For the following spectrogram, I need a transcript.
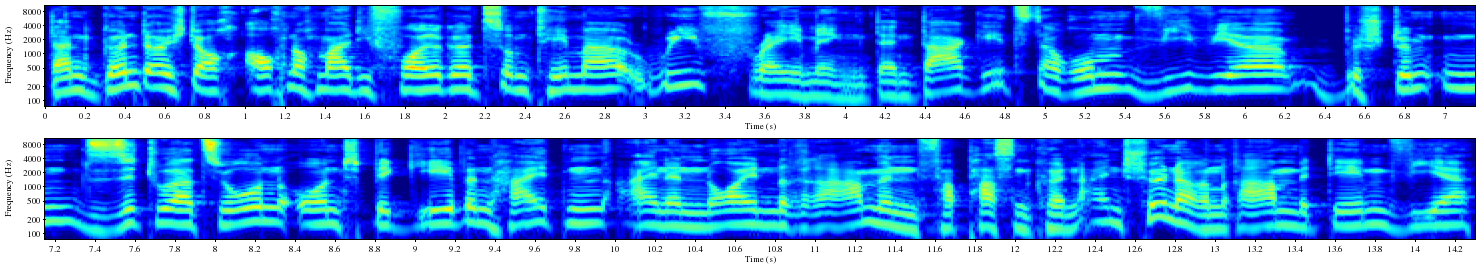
dann gönnt euch doch auch nochmal die Folge zum Thema Reframing, denn da geht es darum, wie wir bestimmten Situationen und Begebenheiten einen neuen Rahmen verpassen können, einen schöneren Rahmen, mit dem wir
